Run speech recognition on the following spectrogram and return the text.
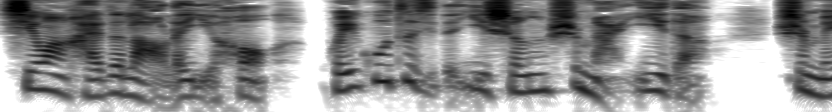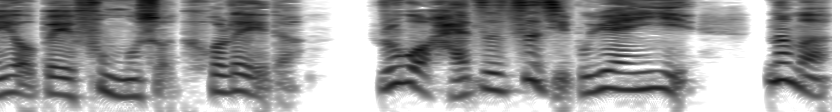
希望孩子老了以后回顾自己的一生是满意的，是没有被父母所拖累的。如果孩子自己不愿意，那么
